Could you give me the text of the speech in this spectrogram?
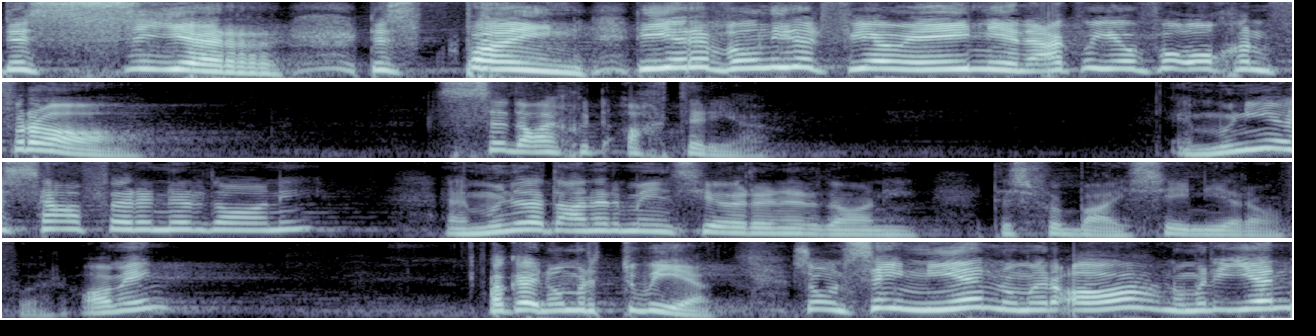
dis seer, dis pyn. Die Here wil nie dit vir jou hê nie en ek wil jou vanoggend vra. Sit daai goed agter jou. En moenie jouself herinner daarin nie. En moenie dat ander mense jou herinner daarin nie. Dis verby. Sê nee daarvoor. Amen. OK, nommer 2. So ons sê nee, nommer A, nommer 1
